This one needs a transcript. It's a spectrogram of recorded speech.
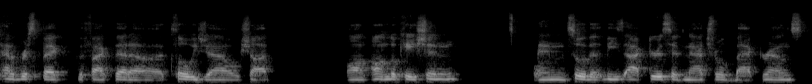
kind of respect the fact that uh, Chloe Zhao shot on, on location, and so that these actors had natural backgrounds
